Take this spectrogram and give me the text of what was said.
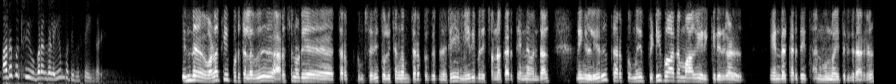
அது பற்றிய விவரங்களையும் பதிவு செய்யுங்கள். இந்த வழக்கை பொறுத்தளவு அரசனுடைய தரப்புக்கும் சரி தொழிற்சங்கம் தரப்புக்கும் சரி நீதிபதி சொன்ன கருத்து என்னவென்றால் நீங்கள் இரு தரப்புமே பிடிவாதமாக இருக்கிறீர்கள். என்ற கருத்தை தான் முன்வைத்திருக்கிறார்கள்.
